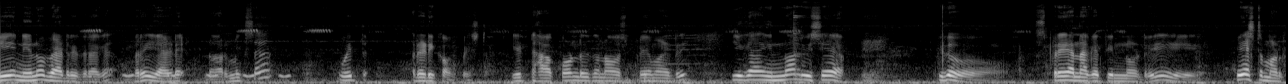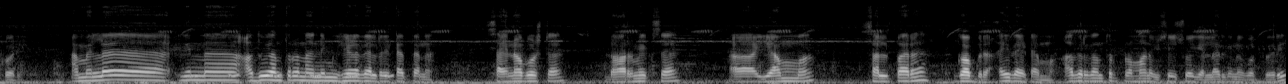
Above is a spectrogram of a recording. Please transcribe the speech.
ಏನೇನೂ ಬೇಡ್ರಿ ಇದ್ರಾಗ, ಬರೀ ಎರಡೇ. ಡಾರ್ಮಿಕ್ಸ ವಿತ್ ರೆಡಿ ಕಾವ್ ಪೇಸ್ಟ್ ಇಟ್ಟು ಹಾಕ್ಕೊಂಡು ಇದು ನಾವು ಸ್ಪ್ರೇ ಮಾಡಿರಿ. ಈಗ ಇನ್ನೊಂದು ವಿಷಯ, ಇದು ಸ್ಪ್ರೇ ಏನಾಗತ್ತೀನಿ ನೋಡಿರಿ ಪೇಸ್ಟ್ ಮಾಡ್ಕೋರಿ. ಆಮೇಲೆ ಇನ್ನು ಅದು ಅಂತರೂ ನಾನು ನಿಮ್ಗೆ ಹೇಳ್ದಲ್ಲ ರೀ ಟತ್ತನ ಸೈನೋಬೋಸ್ಟ ಡಾರ್ಮಿಕ್ಸ ಎಂ ಸಲ್ಫರ್ ಗೊಬ್ಬರ ಐದು ಐಟಮ್ ಅದ್ರದಂತೂ ಪ್ರಮಾಣ ವಿಶೇಷವಾಗಿ ಎಲ್ಲರಿಗೂ ಗೊತ್ತದ ರೀ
